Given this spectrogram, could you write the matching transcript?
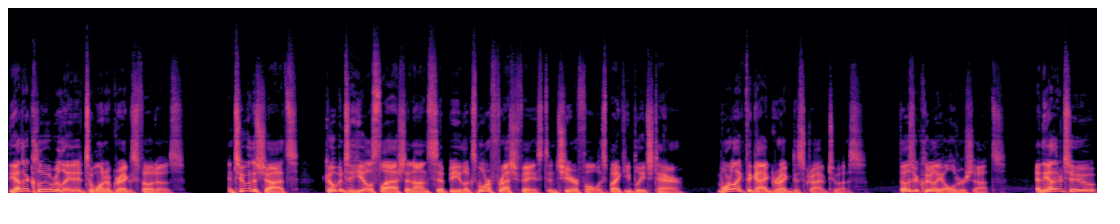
The other clue related to one of Greg's photos. In two of the shots, Gobind Tahil slash Anand Sippy looks more fresh faced and cheerful with spiky bleached hair, more like the guy Greg described to us. Those are clearly older shots. And the other two,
